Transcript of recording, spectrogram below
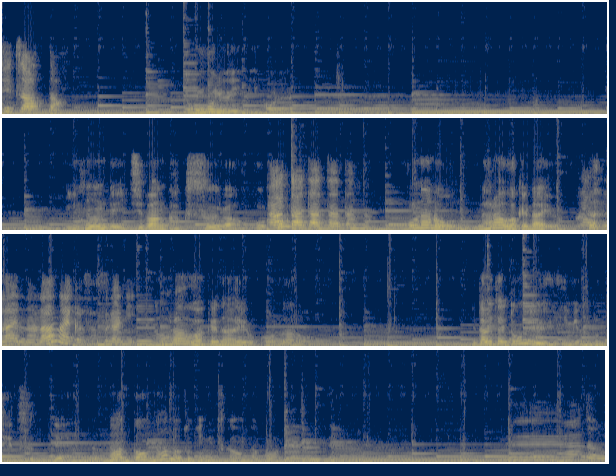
鉄あった。どういう意味これ？日本で一番画数が多くあったあったあったあったあった。こんなの習うわけないよ。ないならないかさすがに。習うわけないよこんなの。大体どういう意味なの？鉄って。など何の時に使うんだこの鉄って？うーんなんだろう。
